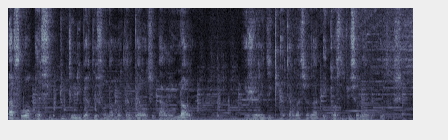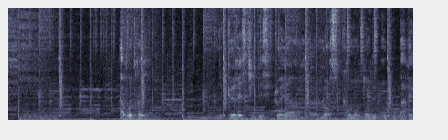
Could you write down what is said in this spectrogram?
bafouant ainsi toutes les libertés fondamentales garanties par les normes juridiques internationales et constitutionnelles autrichiennes. À votre avis, que reste-t-il des citoyens lorsqu'on entend des propos pareils.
